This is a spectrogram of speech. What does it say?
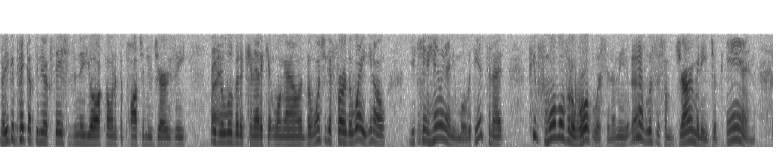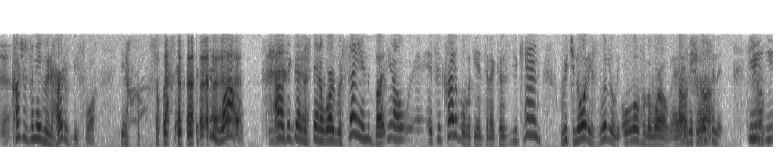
You know, you can pick up the New York stations in New York, going into parts of New Jersey, maybe Right. a little bit of Connecticut, Long Island. But once you get further away, you know, you can't hear it anymore. With the internet, people from all over the world listen. I mean, we have listeners from Germany, Japan, Yeah. countries I've never even heard of before. You know, so it's it's, it's pretty wild. I don't think they Yeah. understand a word we're saying, but you know, it's incredible with the internet because you can reach an audience literally all over the world, and, Oh, and they can listen. You, Sure. you,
